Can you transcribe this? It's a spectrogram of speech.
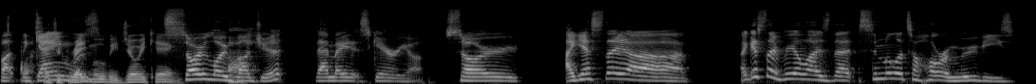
but the Oh, game such a great was movie, Joey King. so low Ah. budget that made it scarier. So I guess they uh I guess they realized that similar to horror movies,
